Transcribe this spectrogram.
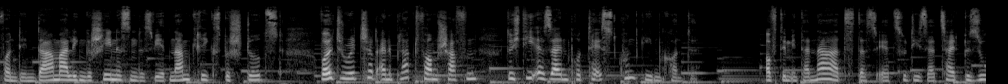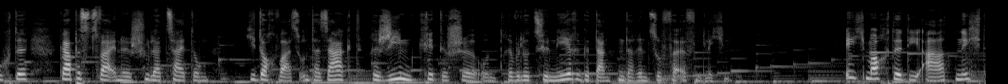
Von den damaligen Geschehnissen des Vietnamkriegs bestürzt, wollte Richard eine Plattform schaffen, durch die er seinen Protest kundgeben konnte. Auf dem Internat, das er zu dieser Zeit besuchte, gab es zwar eine Schülerzeitung, jedoch war es untersagt, regimekritische und revolutionäre Gedanken darin zu veröffentlichen. Ich mochte die Art nicht,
